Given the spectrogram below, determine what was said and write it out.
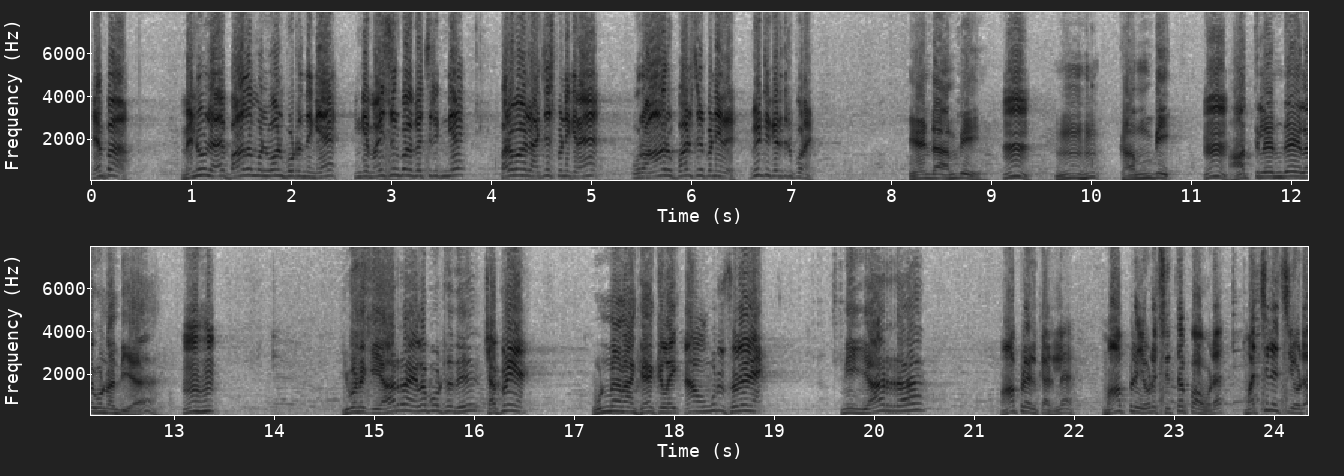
ஏன்பா மெனுல பாதாம் அல்வான்னு போட்டிருந்தீங்க. இங்க மைசூர் பாக் வச்சிருக்கீங்க. பரவாயில்ல அட்ஜஸ்ட் பண்ணிக்கிறேன். ஒரு ஆறு பார்சல் பண்ணிடு வீட்டுக்கு எடுத்துட்டு போறேன். ஏண்டா அம்பி? கம்பி. ஆத்துல இருந்தே இலை கொண்டாந்தியா. இவனுக்கு யாரா இலை போட்டது? சப்பனி உன்னை நான் கேட்கலை. நான் உங்ககிட்ட சொல்லல. நீ யாரா மாப்பிள்ளை இருக்காருல்ல. மாப்பிள்ளையோட சித்தப்பாவோட மச்சினச்சியோட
